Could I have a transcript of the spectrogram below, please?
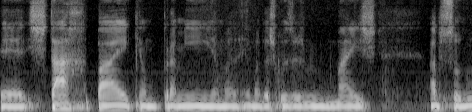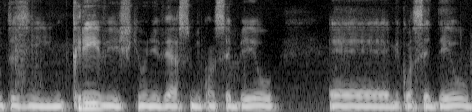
é, estar pai, que é para mim é uma, é uma das coisas mais absolutas e incríveis que o universo me concebeu, é, me concedeu.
